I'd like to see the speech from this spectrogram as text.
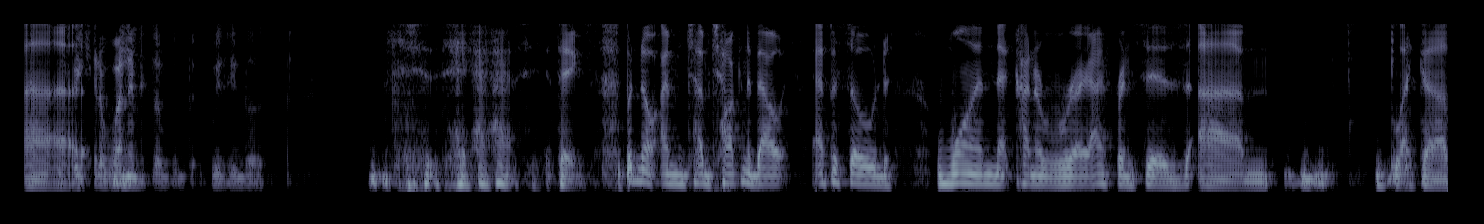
uh, we get one episode with, with those. things. But no, I'm I'm talking about episode one that kind of references um like a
